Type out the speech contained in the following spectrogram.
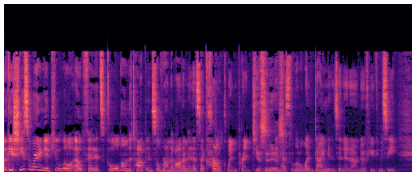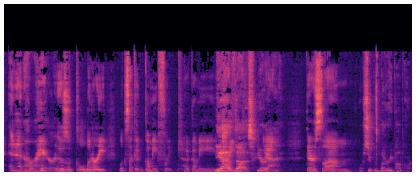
Okay, she's wearing a cute little outfit. It's gold on the top and silver on the bottom, and it's like Harlequin print. Yes, it is. It has the little like diamonds in it. I don't know if you can see. And then her hair is glittery. Looks like a gummy fruit, a gummy. Yeah, it does. You're Yeah. There's um. Or super buttery popcorn.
